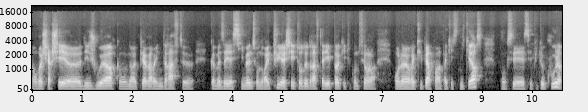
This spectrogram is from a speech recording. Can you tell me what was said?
On va chercher euh, des joueurs qu'on aurait pu avoir une draft euh, comme Isaiah Simmons, on aurait pu lâcher les tours de draft à l'époque et tout compte fait, on, le récupère pour un paquet de sneakers. Donc c'est plutôt cool.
